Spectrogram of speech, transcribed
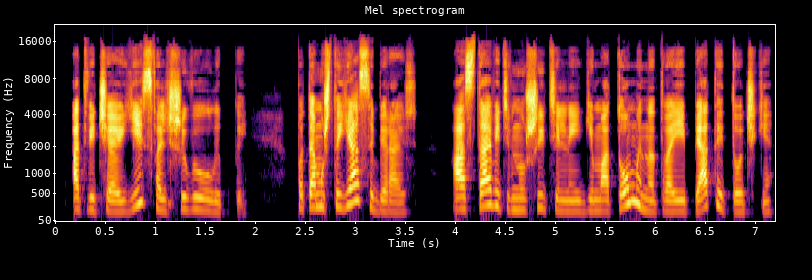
— отвечаю ей с фальшивой улыбкой, «потому что я собираюсь оставить внушительные гематомы на твоей пятой точке.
